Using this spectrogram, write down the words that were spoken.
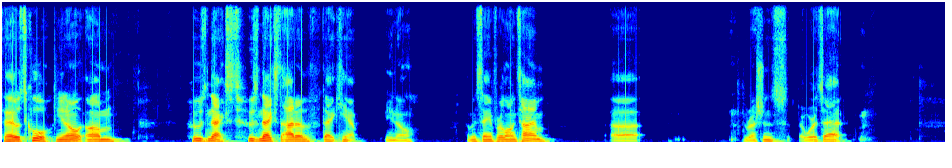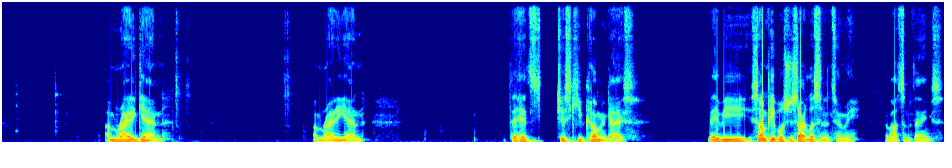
That was cool. You know, um who's next? Who's next out of that camp? You know, I've been saying for a long time, uh, the Russians are where it's at. I'm right again. I'm right again. The hits just keep coming, guys. Maybe some people should start listening to me about some things.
